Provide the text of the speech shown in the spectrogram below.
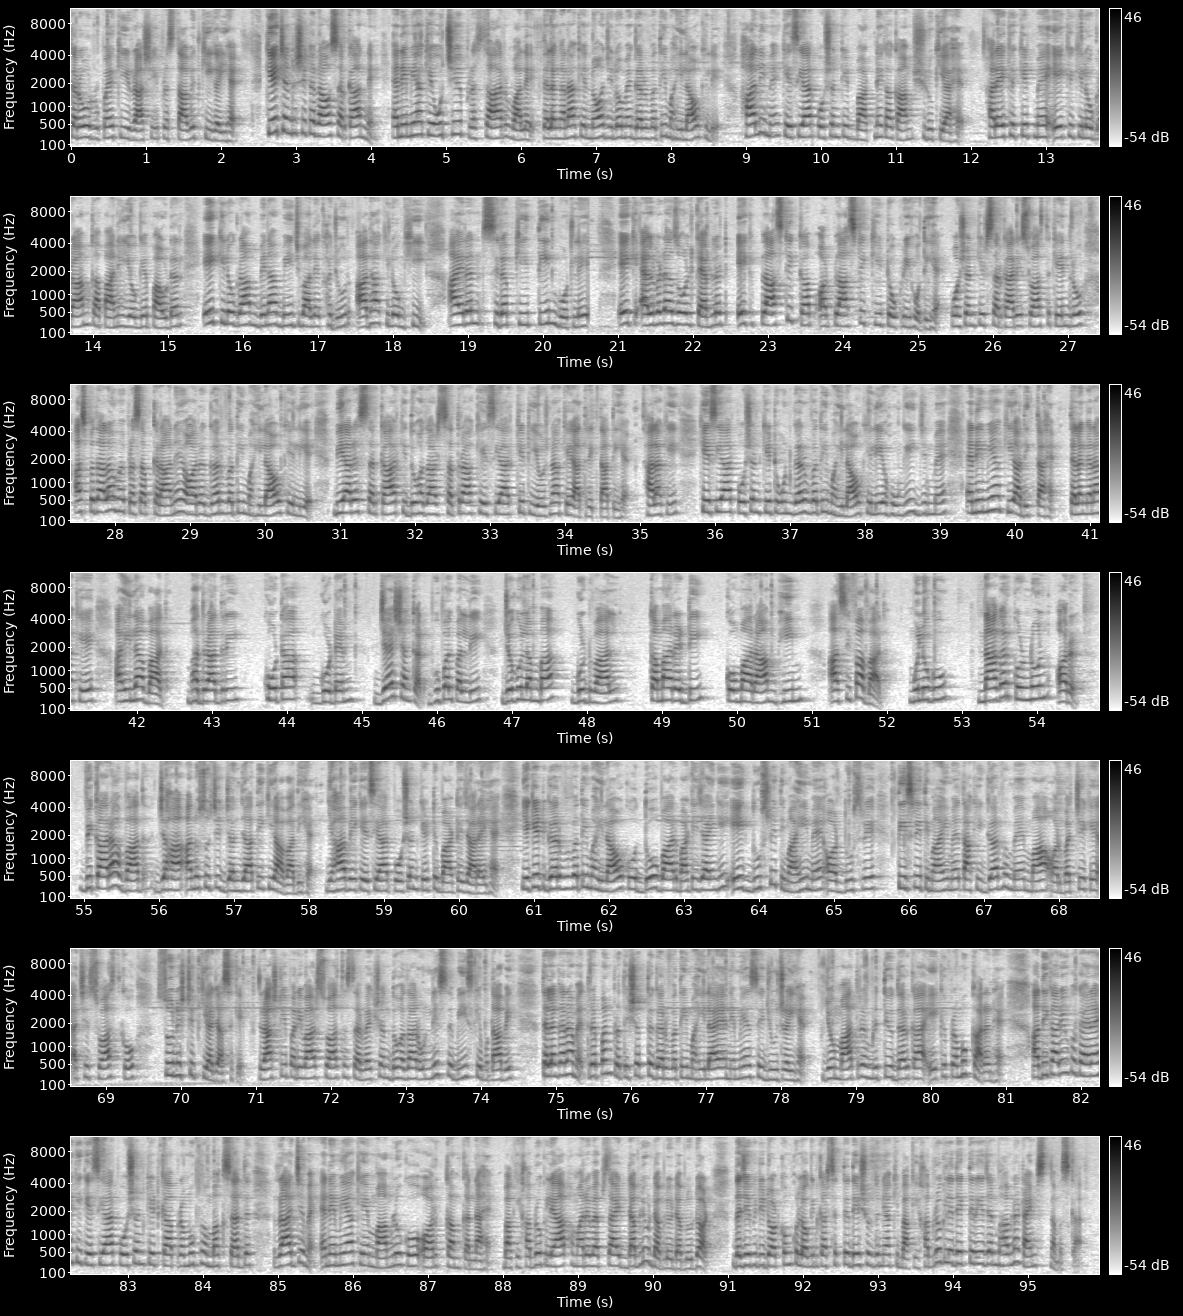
करोड़ रुपए की राशि प्रस्तावित की गई है। के चंद्रशेखर राव सरकार ने एनीमिया के उच्च प्रसार वाले तेलंगाना के नौ जिलों में गर्भवती महिलाओं के लिए हाल ही में केसीआर पोषण किट बांटने का काम शुरू किया है। हर एक किट में एक किलोग्राम का पानी योग्य पाउडर, एक किलोग्राम बिना बीज वाले खजूर, आधा किलो घी, आयरन सिरप की तीन बोतलें एक एल्वेडाजोल टैबलेट, एक प्लास्टिक कप और प्लास्टिक की टोकरी होती है। पोषण किट सरकारी स्वास्थ्य केंद्रों, अस्पतालों में प्रसव कराने और गर्भवती महिलाओं के लिए बीआरएस सरकार की 2017 केसीआर किट योजना के अतिरिक्त आती है। हालाँकि, केसीआर पोषण किट उन गर्भवती महिलाओं के लिए होंगी जिनमें एनीमिया की अधिकता है। तेलंगाना के अहिलाबाद, भद्राद्री, कोटा, गोडेम, जयशंकर, भूपलपल्ली, जोगुलंबा, गुडवाल, कमारेड्डी कोमाराम भीम आसिफाबाद मुलुगु नागर कुर्नूल और विकाराबाद जहाँ अनुसूचित जनजाति की आबादी है। यहाँ भी केसीआर पोषण किट बांटे जा रहे हैं। ये किट गर्भवती महिलाओं को दो बार बांटी जाएँगी, एक दूसरी तिमाही में और दूसरे, तीसरी तिमाही में, ताकि गर्भ में माँ और बच्चे के अच्छे स्वास्थ्य को सुनिश्चित किया जा सके। राष्ट्रीय परिवार स्वास्थ्य सर्वेक्षण 2019 से 20 के मुताबिक, तेलंगाना में तिरपन प्रतिशत गर्भवती महिलाएँ एनीमिया से जूझ रही हैं, जो मात्र मृत्यु दर का एक प्रमुख कारण है। अधिकारियों का कहना है कि केसीआर पोषण किट का प्रमुख मकसद राज्य में एनेमिया के मामलों को और कम करना है। बाकी खबरों के लिए आप हमारे वेबसाइट डब्ल्यू को लॉगिन कर सकते देश और दुनिया की बाकी खबरों के लिए देखते रहिए जनभावना टाइम्स। नमस्कार।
